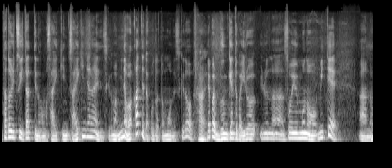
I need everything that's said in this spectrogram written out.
たどり着いたっていうのがもう最近最近じゃないんですけど、まあ、みんな分かってたことだと思うんですけど、はい。やっぱり文献とかいろいろなそういうものを見てあの、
